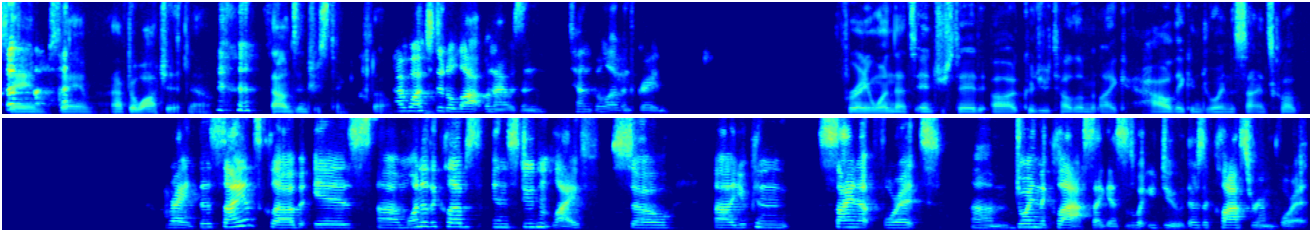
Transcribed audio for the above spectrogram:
Same, same. I have to watch it now. Sounds interesting. So I watched it a lot when I was in 10th, 11th grade. For anyone that's interested, uh, could you tell them like how they can join the science club? Right. The Science Club is um, one of the clubs in student life. So uh, you can sign up for it, um, join the class, I guess is what you do. There's a classroom for it.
